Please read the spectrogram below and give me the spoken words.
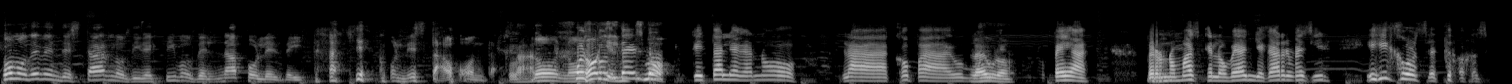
cómo deben de estar los directivos del Nápoles de Italia con esta onda. Claro. No, no. Pues No, y el contento mismo- que Italia ganó la Copa La Euro. Europea, pero nomás que lo vean llegar va a decir, hijos de todos,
